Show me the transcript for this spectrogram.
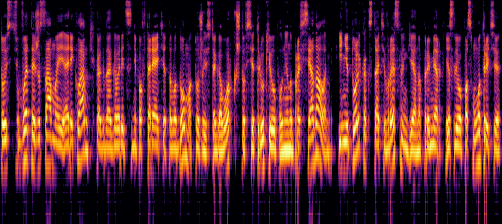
То есть в этой же самой рекламке, когда говорится «не повторяйте этого дома», тоже есть оговорка, что все трюки выполнены профессионалами. И не только, кстати, в рестлинге, а, например, если вы посмотрите,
